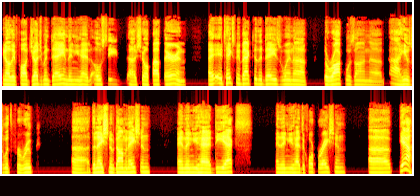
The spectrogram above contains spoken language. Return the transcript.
you know, they fought Judgment Day, and then you had OC uh, show up out there, and it, it, takes me back to the days when uh, The Rock was on. Uh, ah, he was with Faarooq, uh, the Nation of Domination, and then you had DX, and then you had the Corporation. Uh, yeah,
